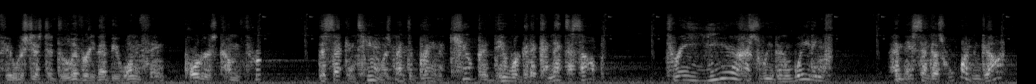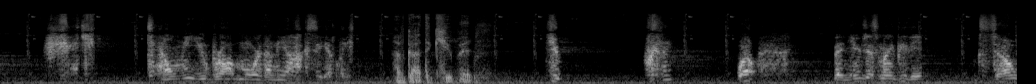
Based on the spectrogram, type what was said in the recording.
If it was just a delivery, that'd be one thing. Porters come through. The second team was meant to bring the Q-pid. They were gonna connect us up. Three years we've been waiting And they sent us one guy? Shit. Tell me you brought more than the Oxy, at least. I've got the Q-pid. You... Really? Well, then you just might be the... So...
